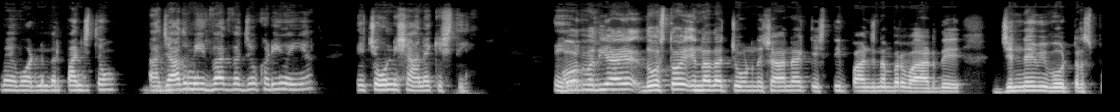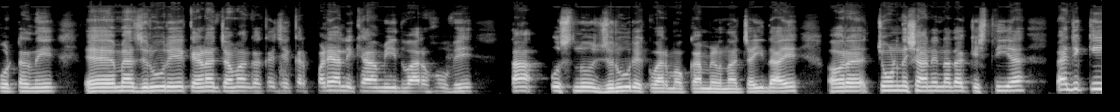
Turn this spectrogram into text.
ਮੈਂ ਵਾਰਡ ਨੰਬਰ 5 ਤੋਂ ਆਜ਼ਾਦ ਉਮੀਦਵਾਰ ਵਜੋਂ ਖੜੀ ਹੋਈ ਹਾਂ ਤੇ ਚੋਣ ਨਿਸ਼ਾਨ ਹੈ ਕਿਸ਼ਤੀ। ਬਹੁਤ ਵਧੀਆ ਹੈ। ਦੋਸਤੋ ਇਹਨਾਂ ਦਾ ਚੋਣ ਨਿਸ਼ਾਨ ਹੈ ਕਿਸ਼ਤੀ 5 ਨੰਬਰ ਵਾਰਡ ਦੇ ਜਿੰਨੇ ਵੀ ਵੋਟਰ ਸਪੋਰਟਰ ਨੇ। ਮੈਂ ਜ਼ਰੂਰ ਇਹ ਕਹਿਣਾ ਚਾਹਾਂਗਾ ਕਿ ਜੇਕਰ ਪੜਿਆ ਲਿਖਿਆ ਉਮੀਦਵਾਰ ਹੋਵੇ ਤਾਂ ਉਸ ਨੂੰ ਜ਼ਰੂਰ ਇੱਕ ਵਾਰ ਮੌਕਾ ਮਿਲਣਾ ਚਾਹੀਦਾ ਹੈ ਔਰ ਚੋਣ ਨਿਸ਼ਾਨ ਇਹਨਾਂ ਦਾ ਕਿਸ਼ਤੀ ਹੈ। ਭੈਣ ਜੀ ਕੀ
